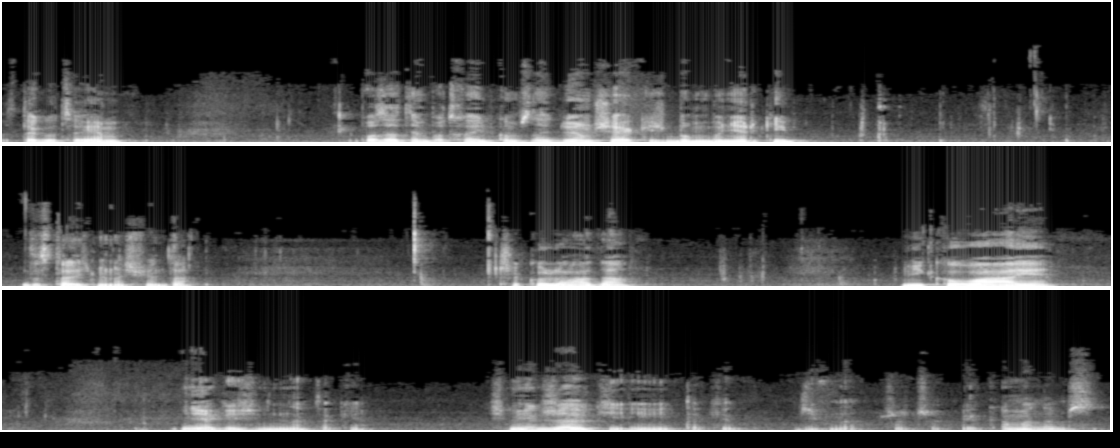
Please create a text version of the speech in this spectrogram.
Z tego co jem. Poza tym pod choinką znajdują się jakieś bombonierki. Dostaliśmy na święta. Czekolada. Mikołaje. I jakieś inne takie śmiech-żelki i takie dziwne rzeczy, jak M&M's.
